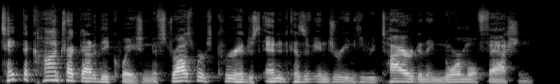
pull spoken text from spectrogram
take the contract out of the equation. If Strasburg's career had just ended because of injury and he retired in a normal fashion,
